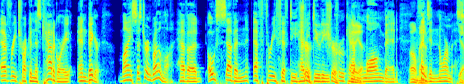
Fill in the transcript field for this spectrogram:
every truck in this category and bigger. My sister and brother-in-law have a 07 F350 heavy Sure, duty sure. crew cab Yeah, yeah. long bed. Oh, the thing's enormous. Yeah.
